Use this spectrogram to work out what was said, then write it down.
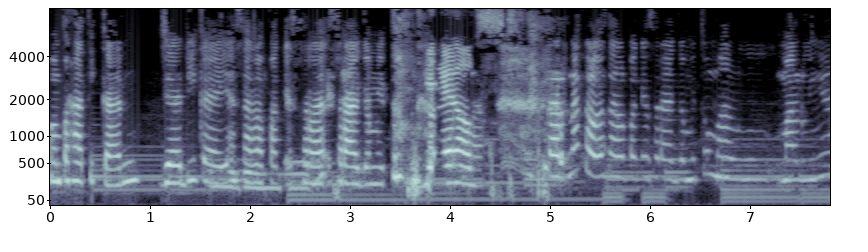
memperhatikan. Jadi kayaknya salah pakai sera- seragam itu Girls. karena kalau salah pakai seragam itu malu malunya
